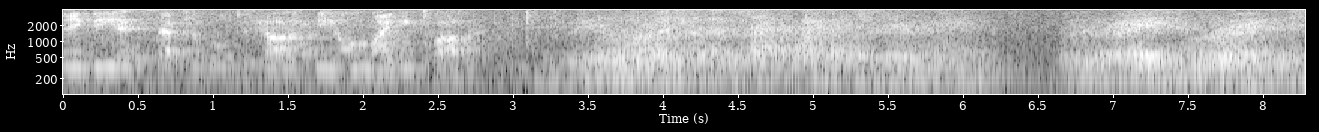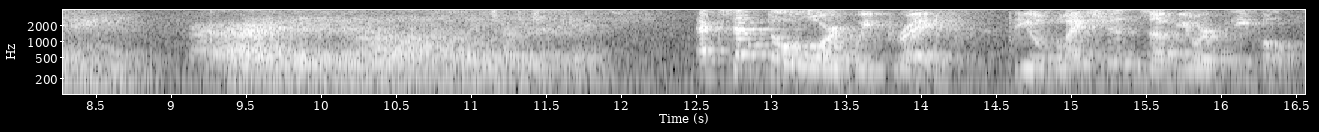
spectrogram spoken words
may be acceptable to God the Almighty Father. Accept, O Lord, we pray, the oblations of your people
